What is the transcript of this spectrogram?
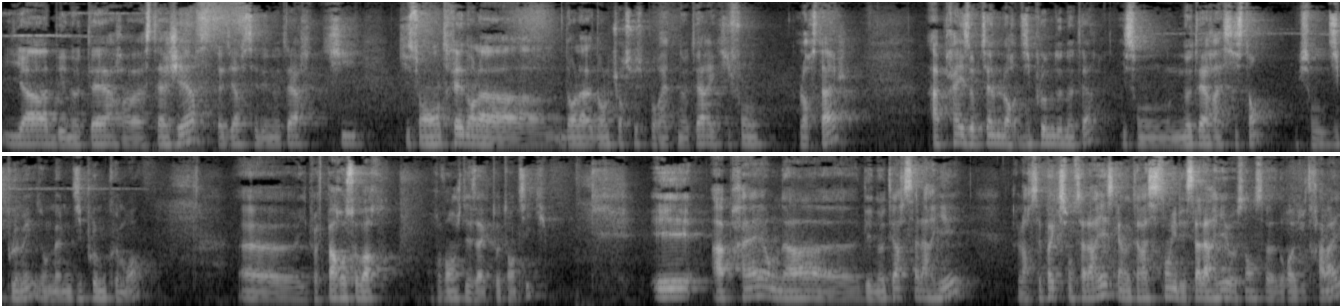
il y a des notaires stagiaires, c'est-à-dire c'est des notaires qui, qui sont entrés dans, la, dans, la, dans le cursus pour être notaire et qui font leur stage. Après, ils obtiennent leur diplôme de notaire. Ils sont notaires assistants, ils sont diplômés, ils ont le même diplôme que moi. Euh, ils ne peuvent pas recevoir en revanche des actes authentiques. Et après, on a euh, des notaires salariés. Alors, c'est pas qu'ils sont salariés, parce qu'un notaire assistant, il est salarié au sens euh, droit du travail.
